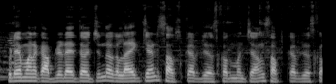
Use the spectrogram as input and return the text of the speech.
ఇప్పుడే మనకి అప్డేట్ అయితే వచ్చింది. ఒక లైక్ చేయండి సబ్స్క్రైబ్ చేసుకోండి. మన ఛానల్ సబ్స్క్రైబ్ చేసుకోండి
